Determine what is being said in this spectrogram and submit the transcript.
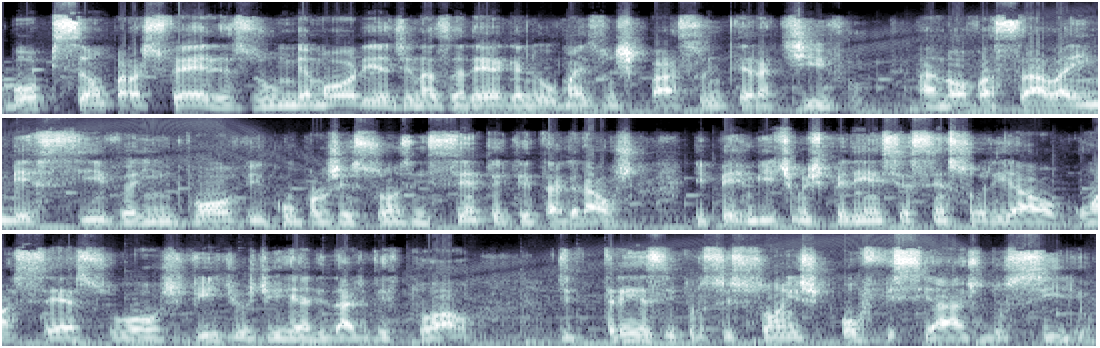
Boa opção para as férias, o Memória de Nazaré ganhou mais um espaço interativo. A nova sala é imersiva e envolve com projeções em 180 graus e permite uma experiência sensorial com acesso aos vídeos de realidade virtual de 13 procissões oficiais do Sírio.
